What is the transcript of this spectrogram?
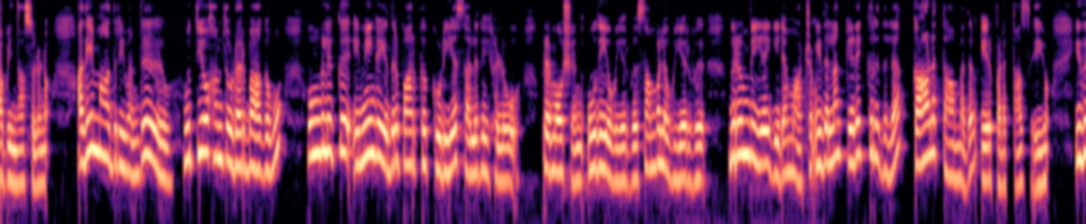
அப்படின்னு தான் சொல்லணும். அதே மாதிரி வந்து உத்தியோகம் தொடர்பாகவும் உங்களுக்கு நீங்கள் எதிர்பார்க்கக்கூடிய சலுகைகளோ ப்ரமோஷன் ஊதிய உயர்வு சம்பள உயர்வு விரும்பிய இடமாற்றம் இதெல்லாம் கிடைக்கிறதுல காலதாமதம் ஏற்படத்தான் செய்யும். இது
